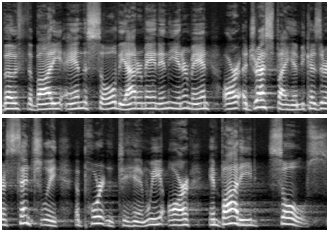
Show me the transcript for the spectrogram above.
both the body and the soul, the outer man and the inner man, are addressed by Him because they're essentially important to Him. We are embodied souls.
